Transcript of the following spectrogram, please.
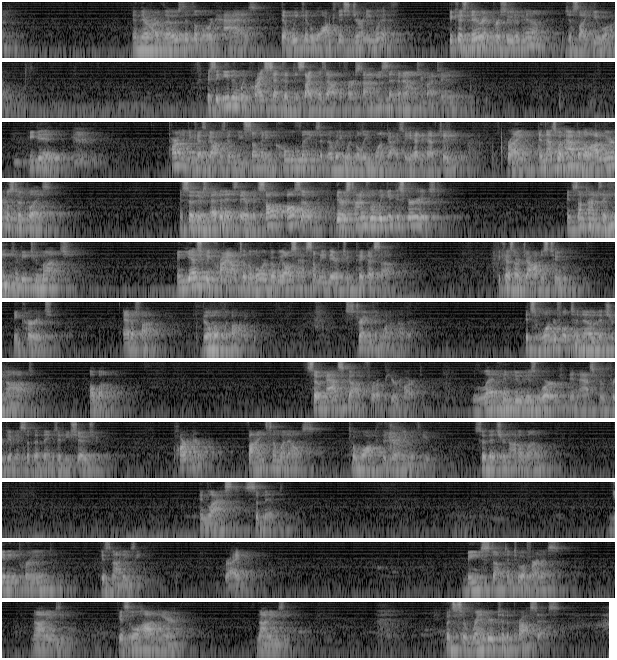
And there are those that the Lord has that we can walk this journey with because they're in pursuit of Him just like you are. You see, even when Christ sent the disciples out the first time, He sent them out two by two. He did. Partly because God was going to do so many cool things that nobody would believe one guy, so you had to have two. Right? And that's what happened. A lot of miracles took place. And so there's evidence there, but also there's times when we get discouraged. And sometimes the heat can be too much. And yes, we cry out to the Lord, but we also have somebody there to pick us up. Because our job is to encourage, edify, build up the body, strengthen one another. It's wonderful to know that you're not alone. So ask God for a pure heart. Let Him do His work and ask for forgiveness of the things that He shows you. Partner, find someone else to walk the journey with you so that you're not alone. And last, submit. Getting pruned is not easy, right? Being stuffed into a furnace, not easy. Gets a little hot in here, not easy. But surrender to the process.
